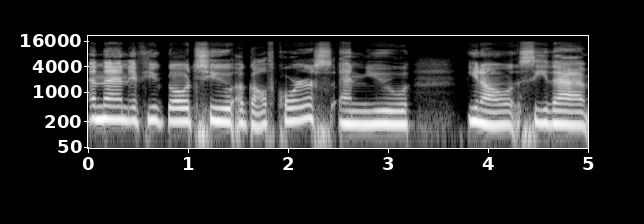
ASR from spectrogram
And then if you go to a golf course and you, you know, see that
